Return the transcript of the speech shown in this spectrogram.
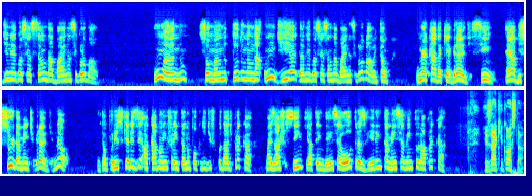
de negociação da Binance Global. Um ano somando tudo, não dá um dia da negociação da Binance Global. Então, o mercado aqui é grande? Sim. É absurdamente grande? Não. Então, por isso que eles acabam enfrentando um pouco de dificuldade para cá. Mas acho sim que a tendência é outras virem também se aventurar para cá. Isaac Costa.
